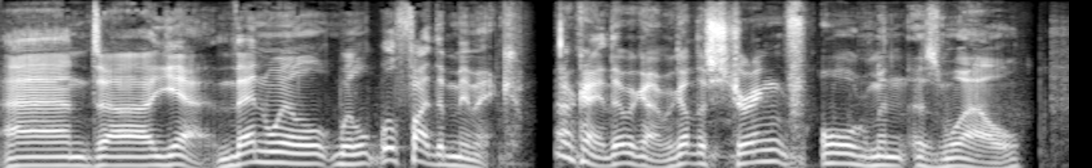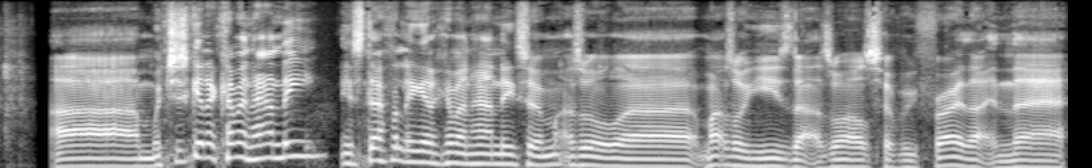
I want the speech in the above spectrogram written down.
and uh, yeah, then we'll we'll we'll fight the mimic. Okay, there we go. We got the strength augment as well, um, which is going to come in handy. It's definitely going to come in handy, so might as well uh, might as well use that as well. So if we throw that in there,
